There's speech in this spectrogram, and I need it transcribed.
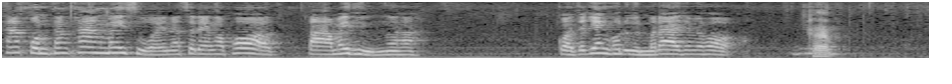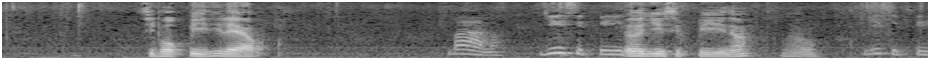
ถ้าคนข้างๆไม่สวยนะแสดงว่าพ่อตาไม่ถึงอะค่ะก่อนจะแย่งคนอื่นมาได้ใช่ไหมพ่อ ครับ สิบหกปีที่แล้ว บ้าเหรอยี่สิบปีเออยี่สิบปีเนาะเอายี่สิบปี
